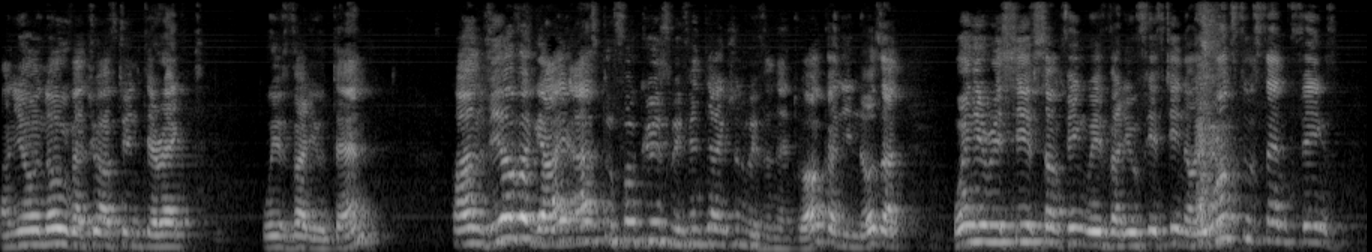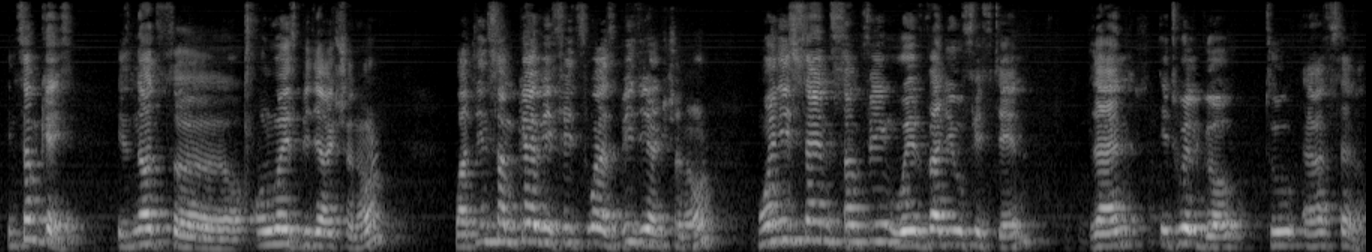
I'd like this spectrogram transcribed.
And you know that you have to interact with value 10. And the other guy has to focus with interaction with the network. And he knows that when he receives something with value 15, or he wants to send things, in some case, it's not uh, always bidirectional. But in some case, if it was bidirectional, when he sends something with value 15, then it will go to R7.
